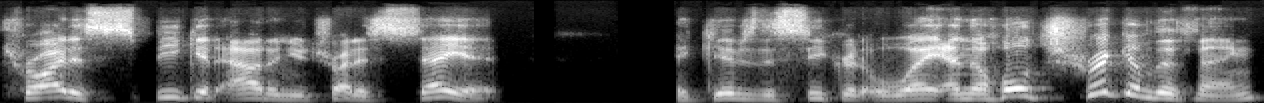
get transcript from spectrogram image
try to speak it out and you try to say it, it gives the secret away. And the whole trick of the thing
